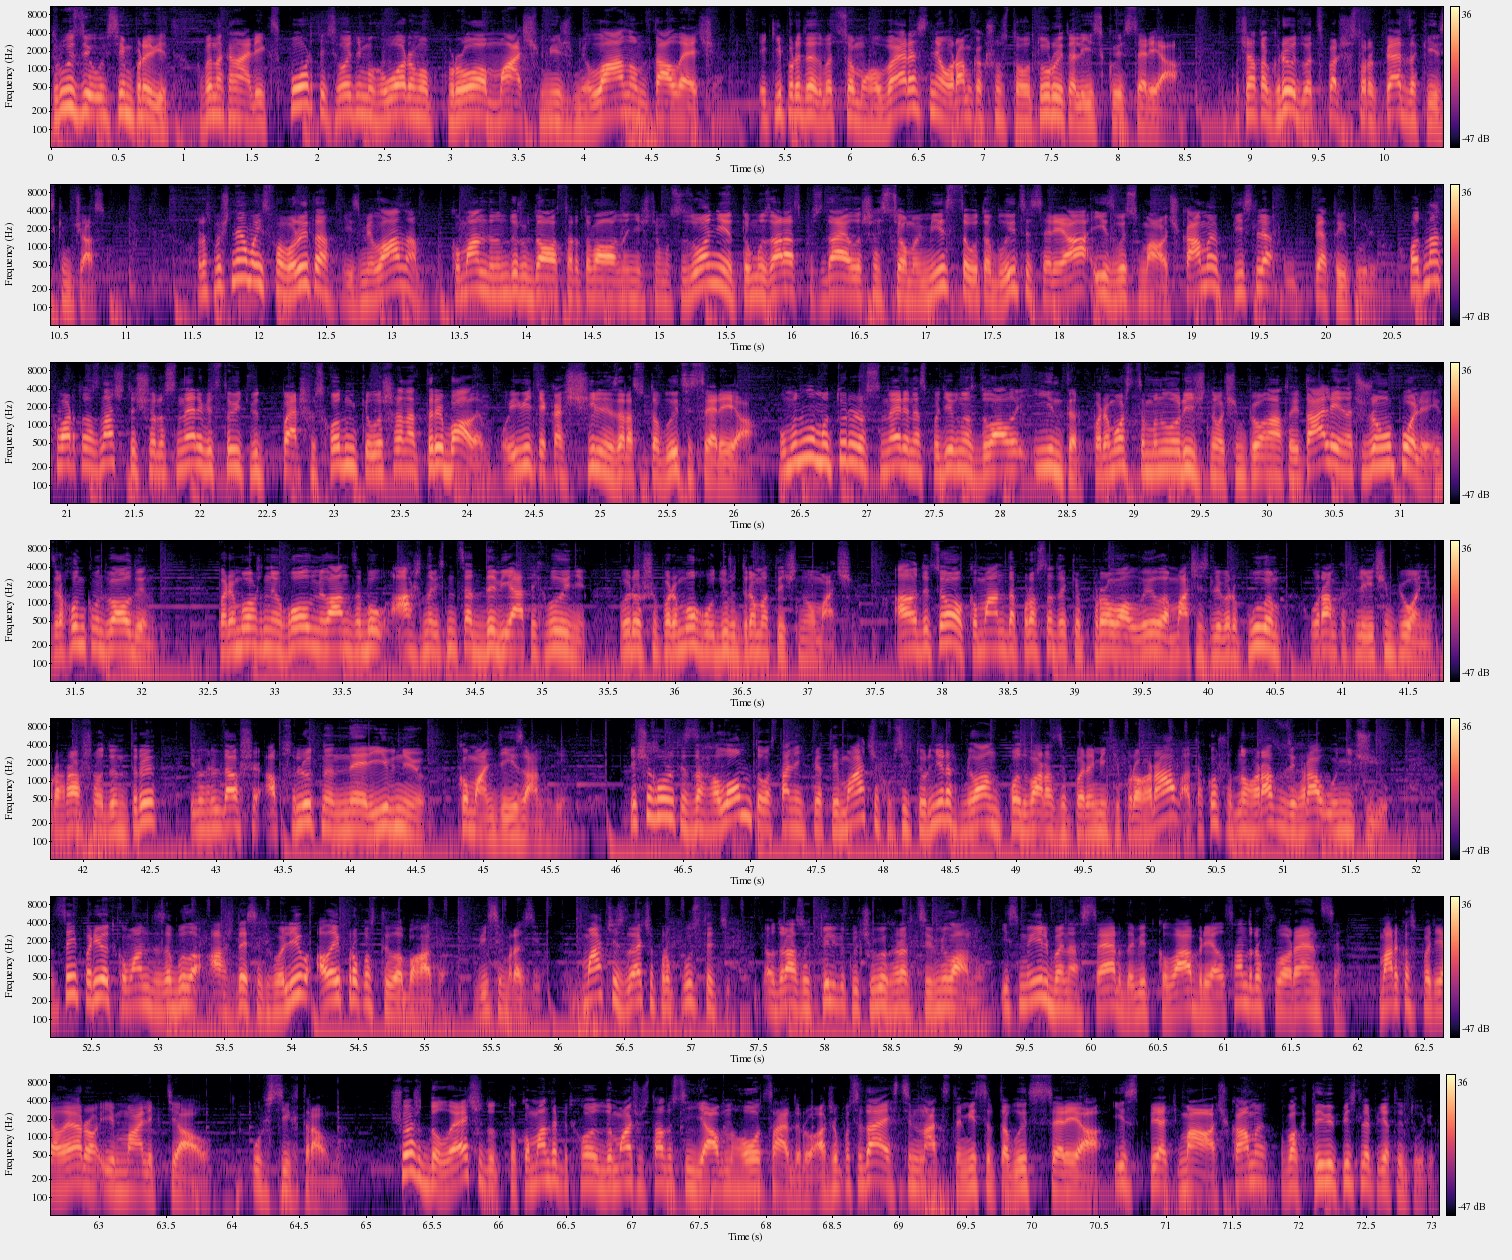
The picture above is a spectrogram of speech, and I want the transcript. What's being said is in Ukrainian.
Друзі, усім привіт! Ви на каналі Експорт, і сьогодні ми говоримо про матч між Міланом та Лече, який пройде 27 вересня у рамках шостого туру італійської серії А. Початок гри о 21.45 за київським часом. Розпочнемо із фаворита із Мілана. Команда не дуже вдало стартувала в нинішньому сезоні, тому зараз посідає лише сьоме місце у таблиці серії із восьма очками після п'яти турів. Однак варто зазначити, що росонери відстають від першої сходинки лише на три бали. Уявіть, яка щільність зараз у таблиці серії А. У минулому турі росонері несподівано здолали Інтер, переможця минулорічного чемпіонату Італії на чужому полі із рахунком 2-1. Переможний гол Мілан забув аж на 89-й хвилині, вигравши перемогу у дуже драматичному матчі. Але до цього команда просто таки провалила матч з Ліверпулем у рамках Ліги Чемпіонів, програвши 1-3 і виглядавши абсолютно нерівною команді із Англії. Якщо говорити загалом, то в останніх п'яти матчах у всіх турнірах Мілан по два рази переміг і програв, а також одного разу зіграв у нічию. За цей період команда забила аж 10 голів, але й пропустила багато 8 разів. Матчі з Лечо пропустять одразу кілька ключових гравців Мілану: Ісмаїль Бенасер, Давід Колабрі, Алесандро Флоренце, Марко Спортьєлло і Малік Тіау. У всіх травми. Що ж до Лечче, то команда підходить до матчу в статусі явного аутсайдеру, адже посідає 17 місце в таблиці серії А із 5 очками в активі після п'яти турів.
